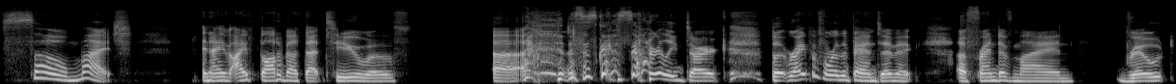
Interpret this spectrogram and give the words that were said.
so much. And I've I've thought about that too of uh this is gonna sound really dark, but right before the pandemic, a friend of mine wrote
